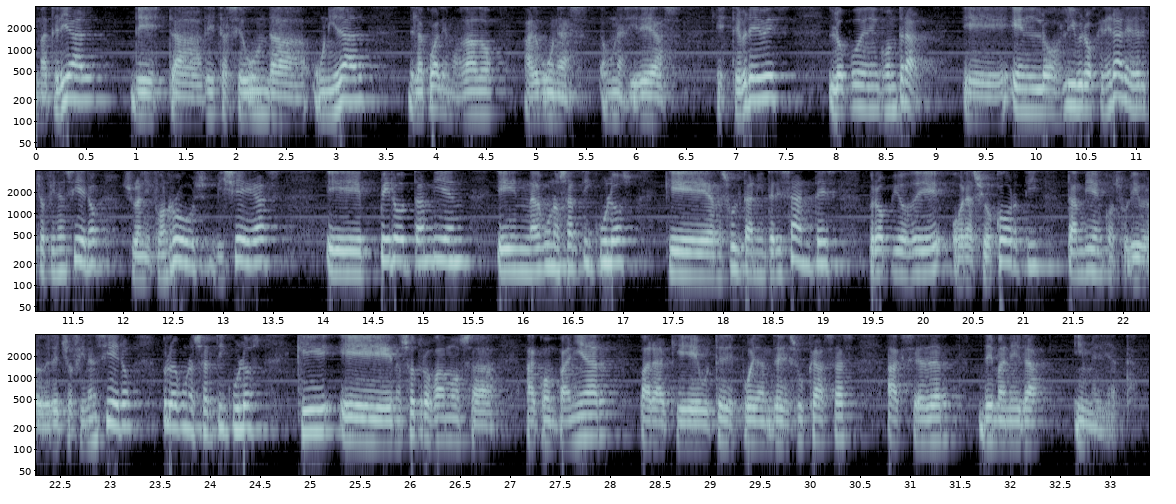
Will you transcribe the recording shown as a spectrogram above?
material de esta, de esta, segunda unidad, de la cual hemos dado algunas, algunas ideas este, breves, lo pueden encontrar eh, en los libros generales de Derecho Financiero, Giovanni von Rouge, Villegas, eh, pero también en algunos artículos que resultan interesantes, propios de Horacio Corti, también con su libro Derecho Financiero, pero algunos artículos que eh, nosotros vamos a acompañar para que ustedes puedan desde sus casas acceder de manera inmediata.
